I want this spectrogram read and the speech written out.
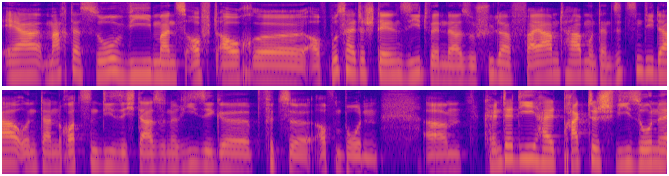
er macht das so, wie man es oft auch äh, auf Bushaltestellen sieht, wenn da so Schüler Feierabend haben und dann sitzen die da und dann rotzen die sich da so eine riesige Pfütze auf den Boden. Ähm, könnte er die halt praktisch wie so eine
